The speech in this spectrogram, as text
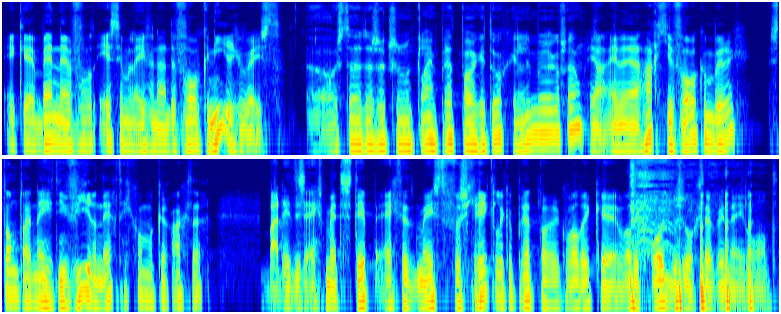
ik eh, ben eh, voor het eerst in mijn leven naar de Valkenier geweest. Oh, is dat, is ook zo'n klein pretparkje toch? In Limburg of zo? Ja, in eh, Hartje Valkenburg. Stamt uit 1934, kwam ik erachter. Maar dit is echt met stip echt het meest verschrikkelijke pretpark wat ik, eh, wat ik ooit bezocht heb in Nederland.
